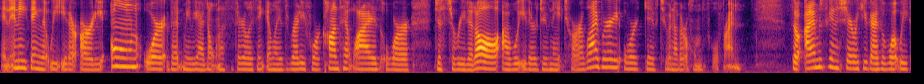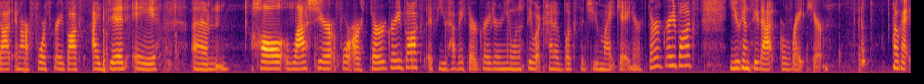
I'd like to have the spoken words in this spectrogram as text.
And anything that we either already own or that maybe i don't necessarily think emily is ready for content wise or just to read at all i will either donate to our library or give to another homeschool friend so I'm just going to share with you guys what we got in our fourth grade box. I did a um, haul last year for our third grade box. If you have a third grader and you want to see what kind of books that you might get in your third grade box, you can see that right here. Okay,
